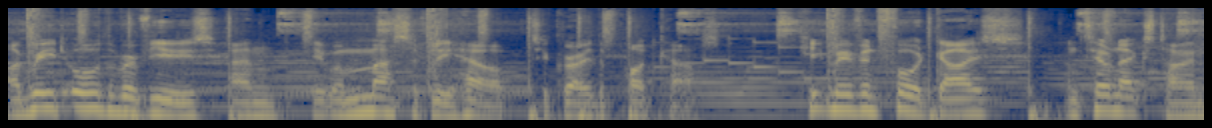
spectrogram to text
I read all the reviews, and it will massively help to grow the podcast. Keep moving forward, guys. Until next time.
